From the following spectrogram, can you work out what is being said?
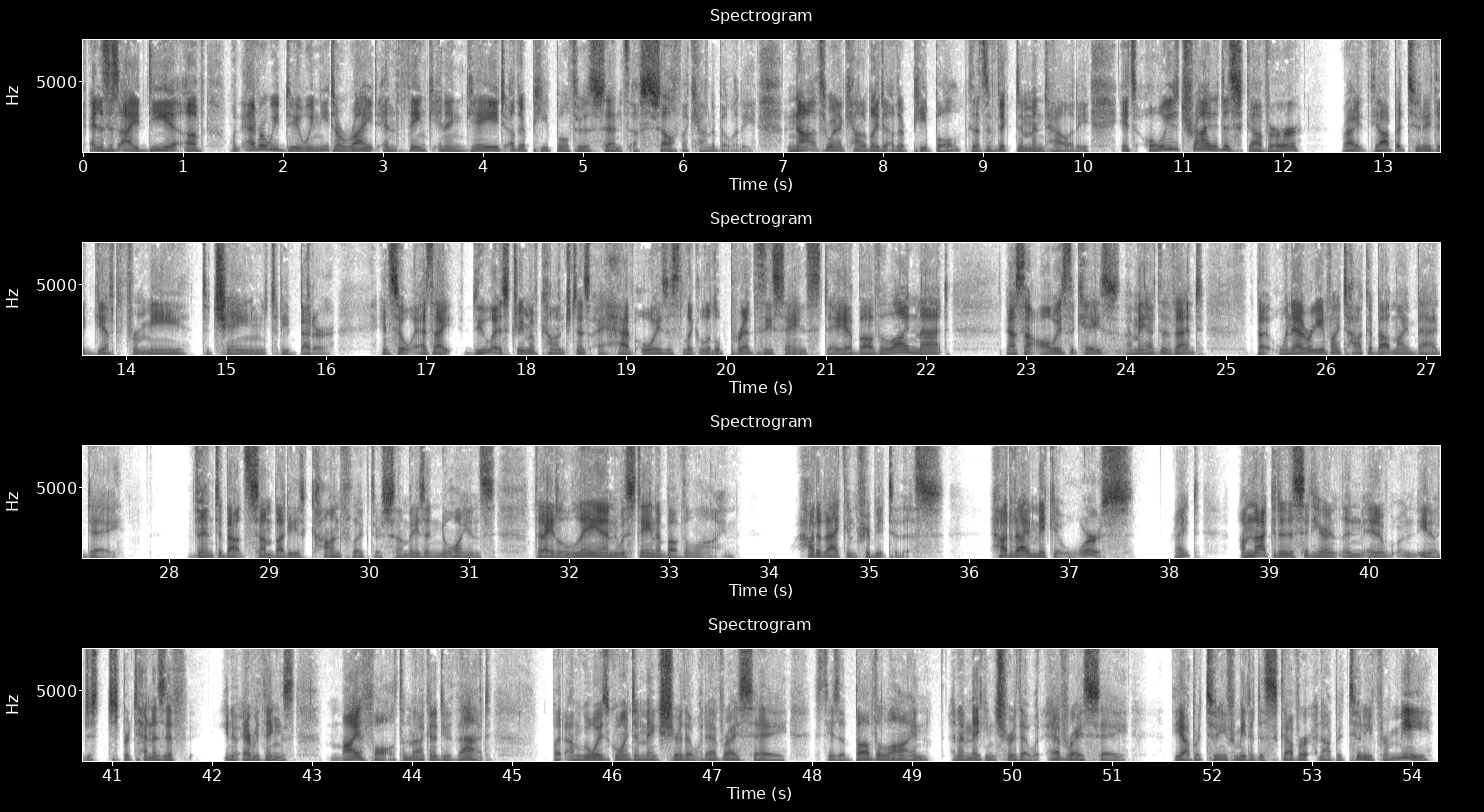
And it's this idea of whenever we do, we need to write and think and engage other people through the sense of self accountability, not through an accountability to other people, because that's a victim mentality. It's always trying to discover, right, the opportunity, the gift for me to change, to be better. And so as I do a stream of consciousness, I have always this like little parenthesis saying, stay above the line, Matt. Now, it's not always the case. I may have to vent, but whenever, even if I talk about my bad day, vent about somebody's conflict or somebody's annoyance, that I land with staying above the line. How did I contribute to this? How did I make it worse? Right? I'm not going to sit here and, and, and, you know just just pretend as if you know everything's my fault. I'm not going to do that. But I'm always going to make sure that whatever I say stays above the line, and I'm making sure that whatever I say, the opportunity for me to discover an opportunity for me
